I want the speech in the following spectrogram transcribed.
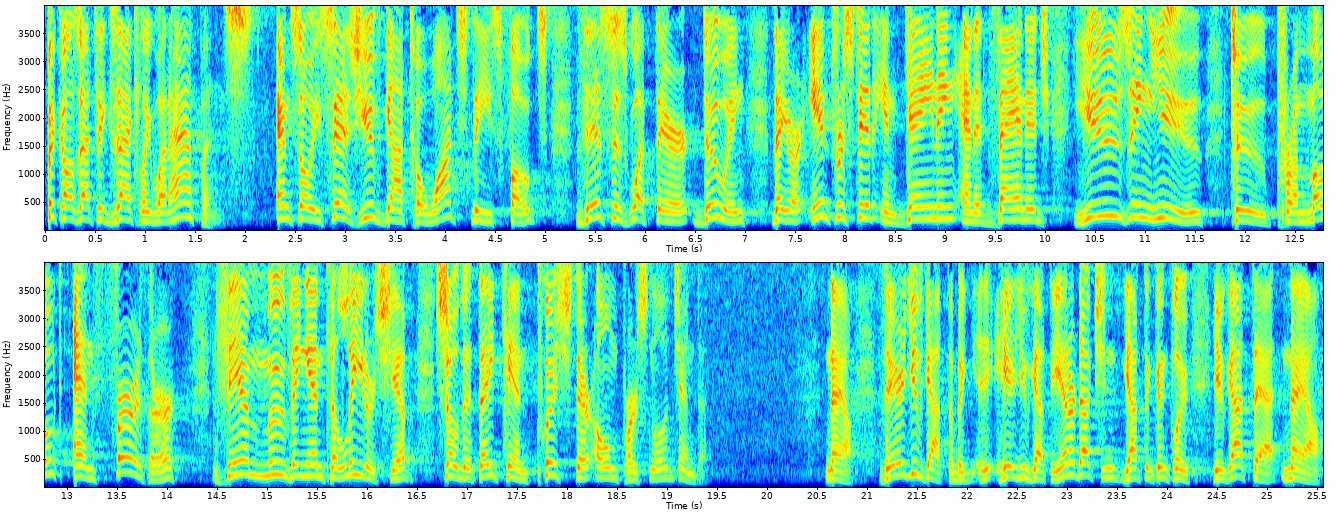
Because that's exactly what happens. And so he says, You've got to watch these folks. This is what they're doing. They are interested in gaining an advantage, using you to promote and further them moving into leadership so that they can push their own personal agenda. Now, there you've got the here you've got the introduction, got the conclusion, you got that. Now,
